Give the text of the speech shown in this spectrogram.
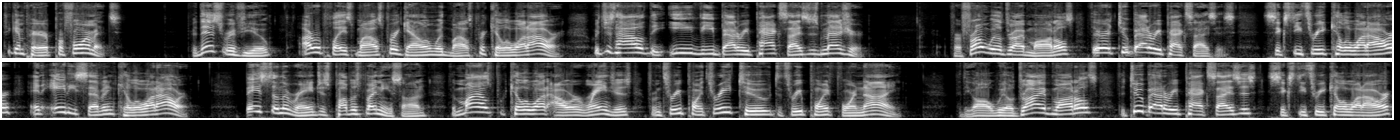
to compare performance. For this review, I replaced miles per gallon with miles per kilowatt hour, which is how the EV battery pack size is measured. For front wheel drive models, there are two battery pack sizes 63 kilowatt hour and 87 kilowatt hour. Based on the range as published by Nissan, the miles per kilowatt hour ranges from 3.32 to 3.49. For the all wheel drive models, the two battery pack sizes, 63 kilowatt hour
